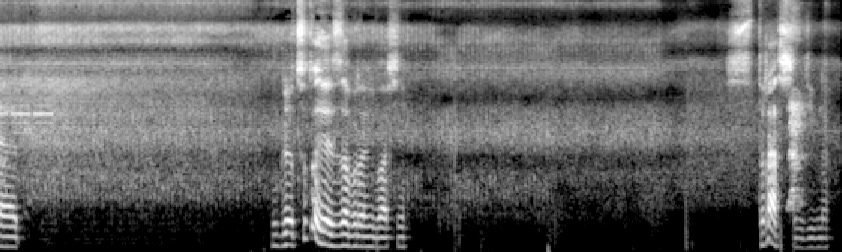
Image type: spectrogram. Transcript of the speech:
E... W ogóle co to jest za broń właśnie? Strasznie dziwne.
